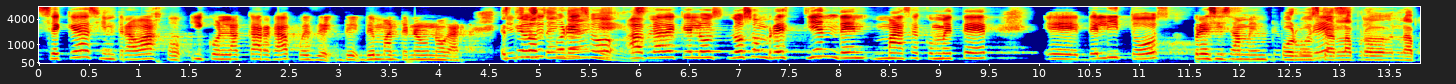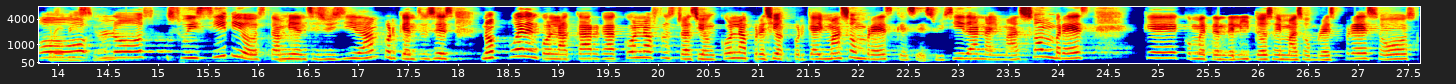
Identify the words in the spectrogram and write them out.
se queda sin trabajo y con la carga pues de, mantener un hogar. Entonces por eso habla de que los, los hombres tienden más a cometer eh, delitos precisamente por, buscar la, la, provisión. O los suicidios también se suicidan porque entonces no pueden con la carga, con la frustración, con la presión, porque hay más hombres que se suicidan, hay más hombres que cometen delitos, hay más hombres presos,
